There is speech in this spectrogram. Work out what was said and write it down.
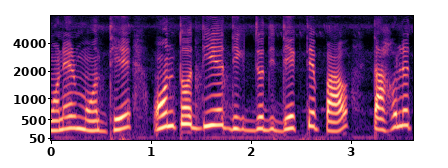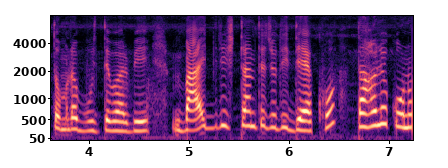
মনের মধ্যে অন্তর দিয়ে যদি দেখতে পাও তাহলে তোমরা বুঝতে পারবে। বাই দৃষ্টান্তে যদি দেখো তাহলে কোনো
